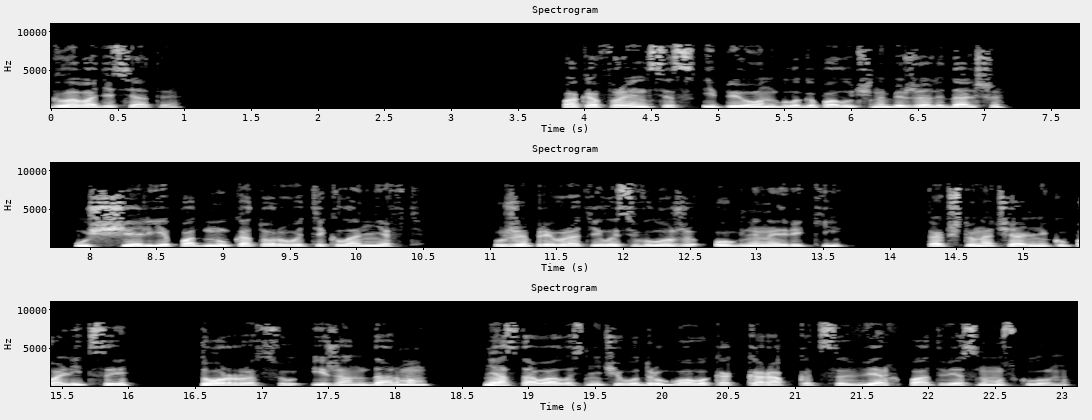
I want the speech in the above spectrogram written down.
Глава десятая. Пока Фрэнсис и Пион благополучно бежали дальше, ущелье, по дну которого текла нефть, уже превратилось в ложе огненной реки, так что начальнику полиции, Торресу и жандармам не оставалось ничего другого, как карабкаться вверх по отвесному склону.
